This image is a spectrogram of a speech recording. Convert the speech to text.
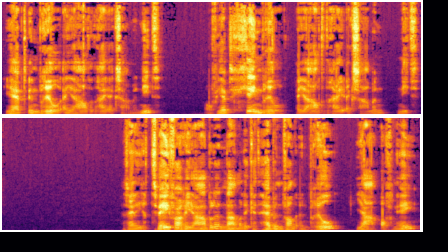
Je hebt een bril en je haalt het rijexamen niet. Of je hebt geen bril en je haalt het rijexamen niet. Er zijn hier twee variabelen, namelijk het hebben van een bril, ja of nee,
